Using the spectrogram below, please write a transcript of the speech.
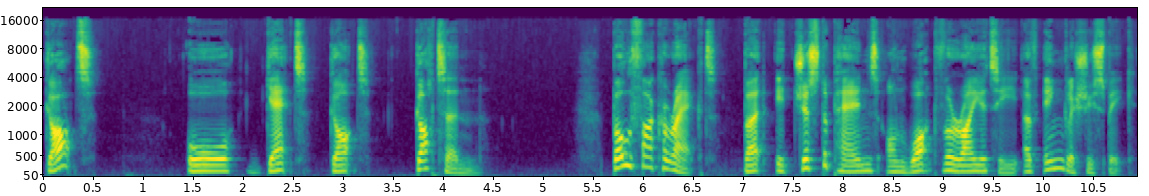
got? Or get, got, gotten? Both are correct, but it just depends on what variety of English you speak.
